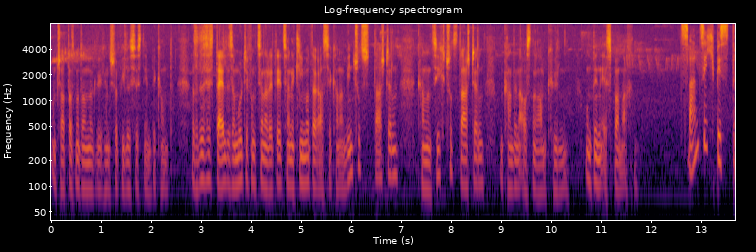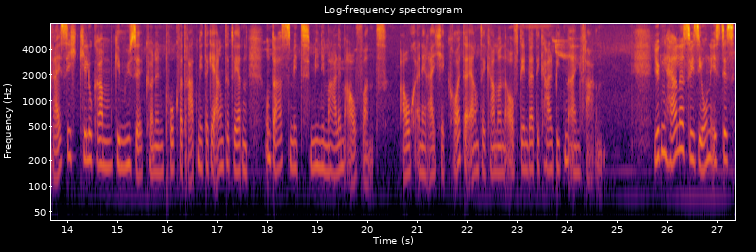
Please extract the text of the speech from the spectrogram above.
und schaut, dass man dann natürlich ein stabiles System bekommt. Also das ist Teil dieser Multifunktionalität. So eine Klimaterrasse kann einen Windschutz darstellen, kann einen Sichtschutz darstellen und kann den Außenraum kühlen und den essbar machen. 20 bis 30 Kilogramm Gemüse können pro Quadratmeter geerntet werden und das mit minimalem Aufwand. Auch eine reiche Kräuterernte kann man auf den Vertikalbitten einfahren. Jürgen Herrlers Vision ist es,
